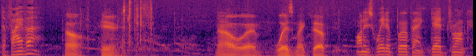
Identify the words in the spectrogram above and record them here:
the Viva? Oh, here. Now, uh, where's McDuff? On his way to Burbank, dead drunk.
